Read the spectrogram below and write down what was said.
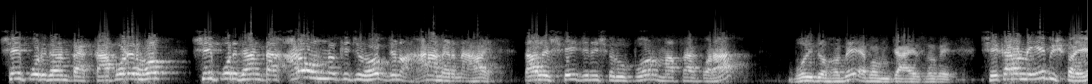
সেই পরিধানটা কাপড়ের হোক, সেই পরিধানটা আরও অন্য কিছুর হোক যেন হারামের না হয়। তাহলে সেই জিনিসের উপর মাথা করা বৈধ হবে এবং জায়েজ হবে। সে কারণে এ বিষয়ে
